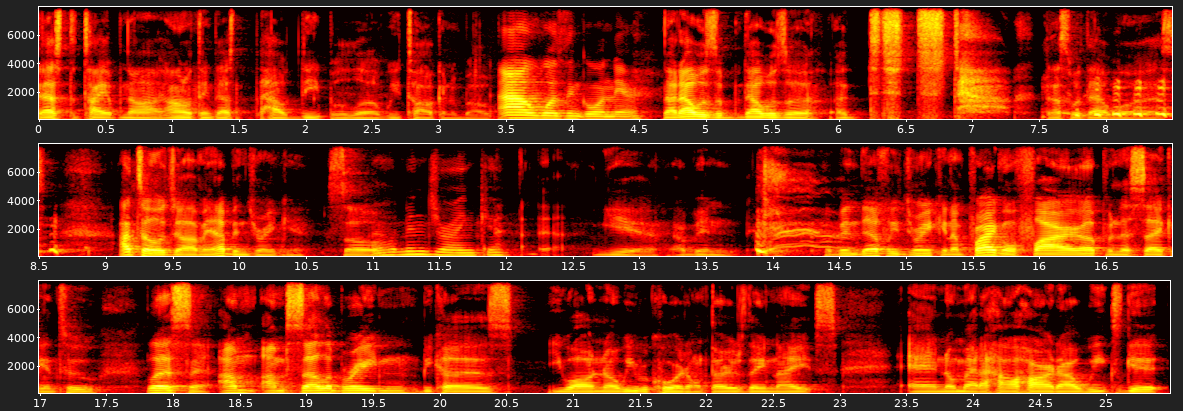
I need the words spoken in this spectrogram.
That's the type. No, I don't think that's how deep of love we talking about. I wasn't going there. Now that was a that was a, a that's what that was. I told y'all, man, I've been drinking. So I've been drinking. yeah, I've been I've been definitely drinking. I'm probably gonna fire up in a second too. Listen, I'm I'm celebrating because you all know we record on Thursday nights, and no matter how hard our weeks get,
